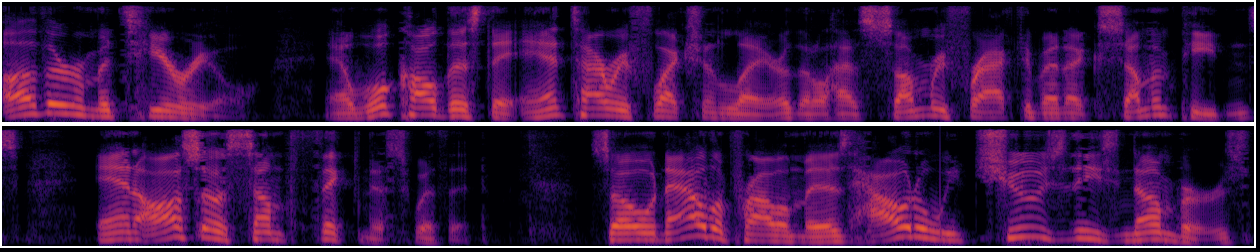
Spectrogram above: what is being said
other material. And we'll call this the anti-reflection layer that'll have some refractive index, some impedance, and also some thickness with it. So now the problem is, how do we choose these numbers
